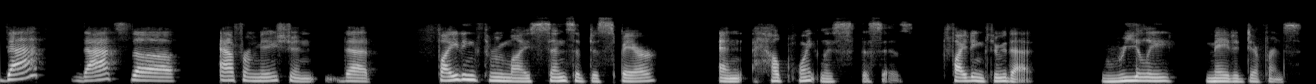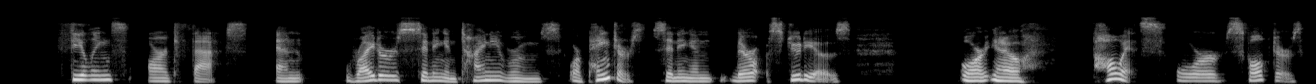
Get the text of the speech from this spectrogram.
that, that's the affirmation that fighting through my sense of despair and how pointless this is. Fighting through that really made a difference. Feelings aren't facts. And writers sitting in tiny rooms or painters sitting in their studios or, you know, poets or sculptors,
